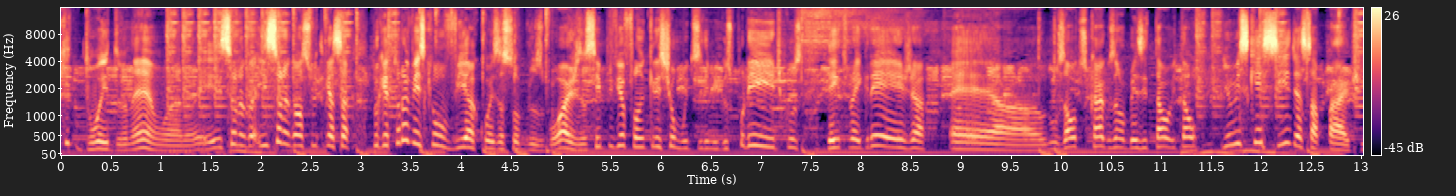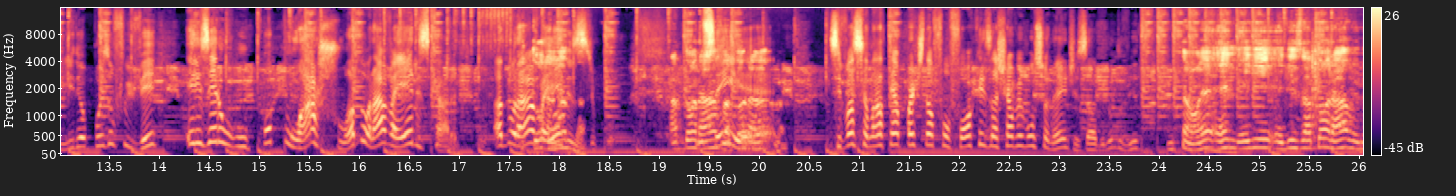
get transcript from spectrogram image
Que doido, né, mano? Isso é, um negócio, isso é um negócio muito engraçado. Porque toda vez que eu ouvia coisa sobre os Borges, eu sempre via falando que eles tinham muitos inimigos políticos, dentro da igreja, é, nos altos cargos da nobreza e tal e tal. E eu esqueci dessa parte. E depois eu fui ver, eles eram o populacho, adorava eles, cara. Adorava, Adorava. eles. Tipo, Adorava, sei, adorava. se vacilar até a parte da fofoca, eles achavam emocionante, sabe? Não duvido. Então, é, é- ele- eles adoravam,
